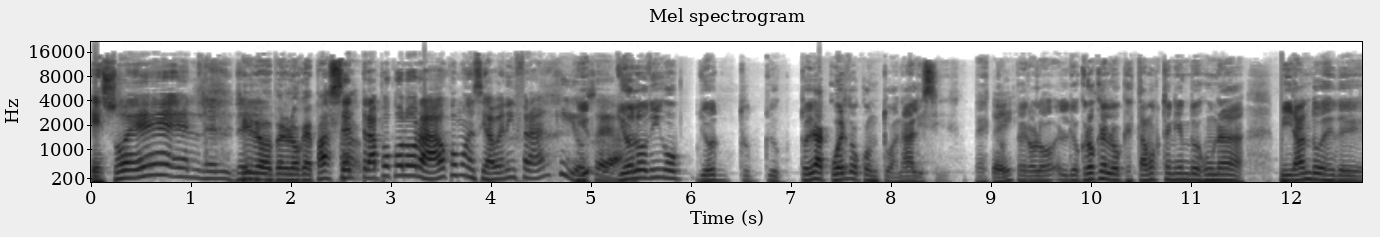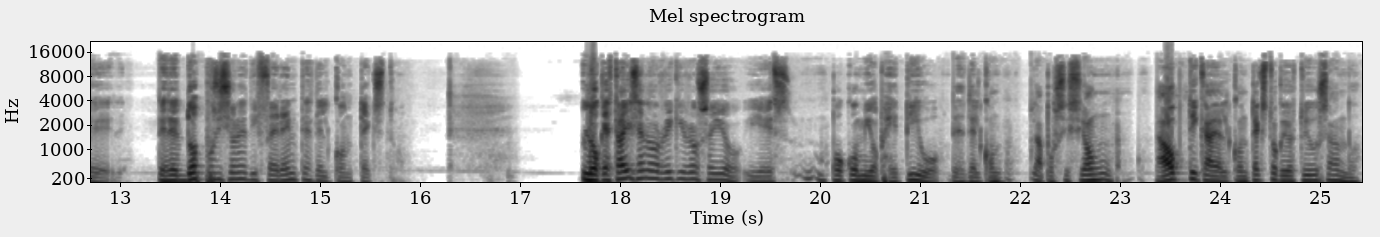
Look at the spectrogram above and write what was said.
eso es el, el- Sí, el- lo- pero lo que es pasa. el trapo colorado, como decía Benny Frankie. O yo, sea, yo lo digo, yo, estoy de acuerdo con tu análisis, Néstor, Ok. pero lo- yo creo que lo que estamos teniendo es una. mirando desde, desde dos posiciones diferentes del contexto. Lo que está diciendo Ricky Rosselló, y es un poco mi objetivo desde el con- la posición, la óptica del contexto que yo estoy usando,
